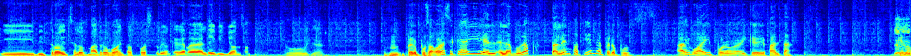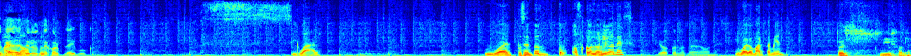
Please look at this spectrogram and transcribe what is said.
y Detroit se los madrugó, entonces pues tuvieron que agarrar al David Johnson. Oh, ya. Pero pues ahora sí que ahí el, el Abdullah pues, talento tiene, pero pues algo hay por ahí que falta. Yo Que digo que ha no, ser un pues- mejor playbook. Igual. Igual. Pues entonces, todos con los Leones. Yo con los Leones. Igual Omar también. Pues, híjole.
